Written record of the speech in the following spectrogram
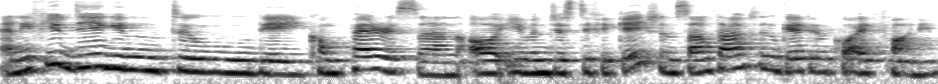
And if you dig into the comparison or even justification, sometimes it's getting quite funny.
